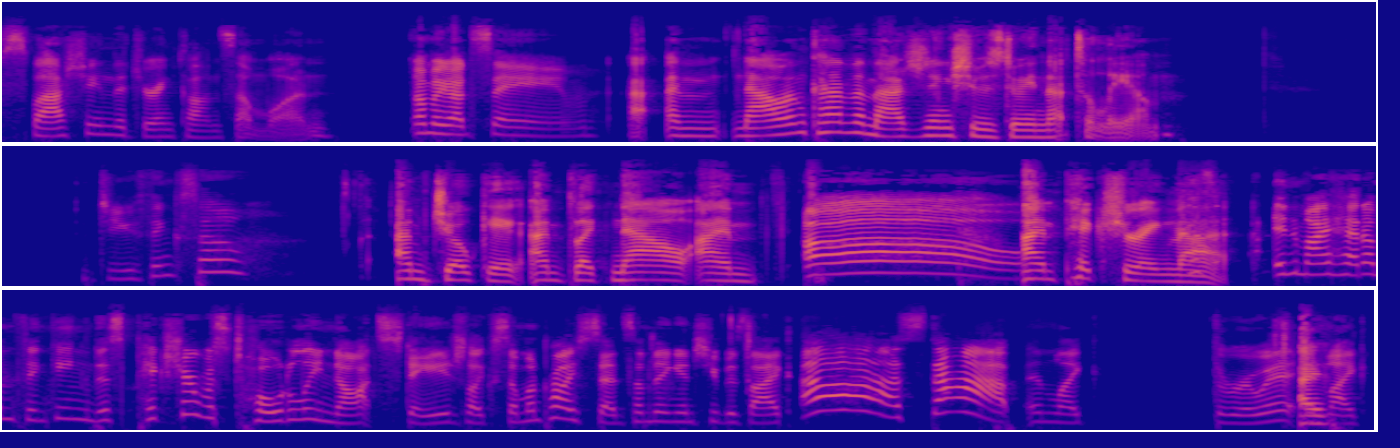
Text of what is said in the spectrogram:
splashing the drink on someone. oh my god, same. I- I'm now I'm kind of imagining she was doing that to Liam. Do you think so? I'm joking. I'm like now I'm Oh. I'm picturing that. in my head, I'm thinking this picture was totally not staged. Like someone probably said something and she was like, ah, stop, and like threw it. And I- like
